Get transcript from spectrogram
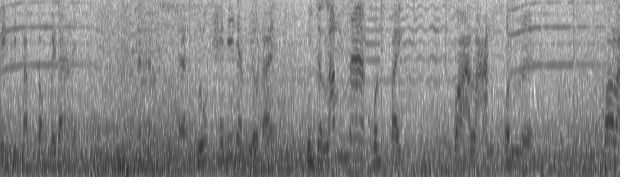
สิ่งที่ตับต้องไม่ได้นะฮะแต่รู้แค่นี้ได้ประโยชน์ใดคุณจะล้ำหน้าคนไปกว่าล้านคนเลย เพราะอะไร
